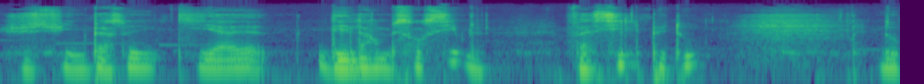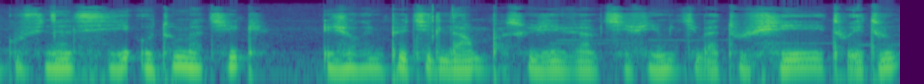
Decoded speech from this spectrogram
je suis une personne qui a des larmes sensibles, faciles plutôt. Donc au final, c'est automatique. J'aurai une petite larme parce que j'ai vu un petit film qui m'a touché et tout et tout.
